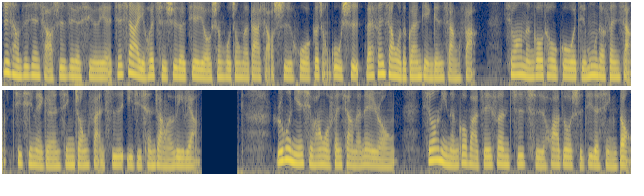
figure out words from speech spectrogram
日常这件小事这个系列，接下来也会持续的借由生活中的大小事或各种故事来分享我的观点跟想法，希望能够透过节目的分享，激起每个人心中反思以及成长的力量。如果你也喜欢我分享的内容，希望你能够把这份支持化作实际的行动，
